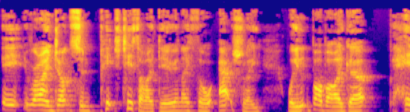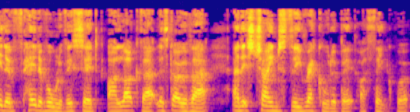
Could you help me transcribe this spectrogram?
it, Rian Johnson pitched his idea, and they thought actually, we Bob Iger, head of head of all of this, said, "I like that. Let's go with that," and it's changed the record a bit, I think. But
